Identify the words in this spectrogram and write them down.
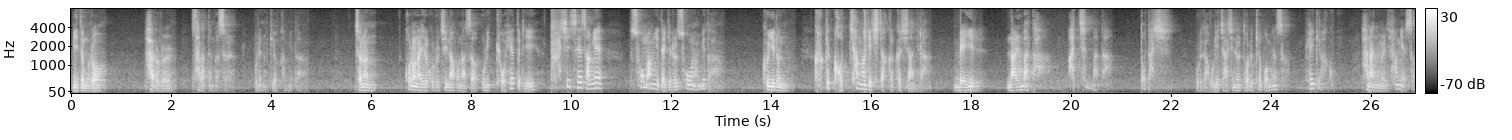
믿음으로 하루를 살았던 것을 우리는 기억합니다. 저는 코로나19를 지나고 나서 우리 교회들이 다시 세상에 소망이 되기를 소원합니다. 그 일은 그렇게 거창하게 시작할 것이 아니라 매일, 날마다, 아침마다 또다시 우리가 우리 자신을 돌이켜보면서 회개하고 하나님을 향해서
